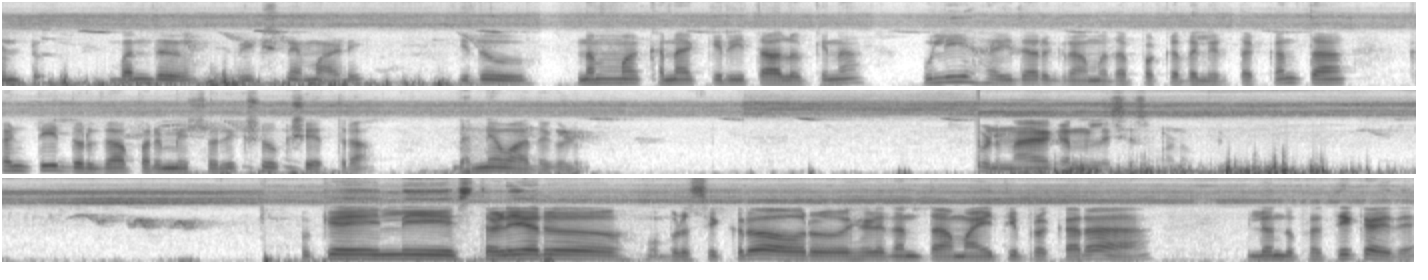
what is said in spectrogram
ಉಂಟು. ಬಂದು ವೀಕ್ಷಣೆ ಮಾಡಿ. ಇದು ನಮ್ಮ ಕನಕಿರಿ ತಾಲೂಕಿನ ಹುಲಿ ಹೈದಾರ್ ಗ್ರಾಮದ ಪಕ್ಕದಲ್ಲಿರ್ತಕ್ಕಂಥ ಕಂಟಿ ದುರ್ಗಾ ಪರಮೇಶ್ವರಿ ಕ್ಷೇತ್ರ ಧನ್ಯವಾದಗಳು. ನೋಡಿ ನಾಯಕನ ಅನಾಲಿಸಿಸ್ ಮಾಡೋಕೆ ಓಕೆ ಇಲ್ಲಿ ಸ್ಥಳೀಯರು ಒಬ್ಬರು ಸಿಕ್ಕರು ಅವರು ಹೇಳಿದಂಥ ಮಾಹಿತಿ ಪ್ರಕಾರ ಇಲ್ಲೊಂದು ಪ್ರತೀಕ ಇದೆ.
